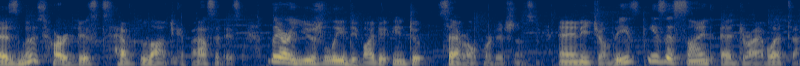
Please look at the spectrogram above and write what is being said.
As most hard disks have large capacities, they are usually divided into several partitions, and each of these is assigned a drive letter.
